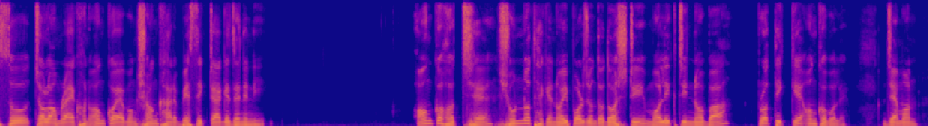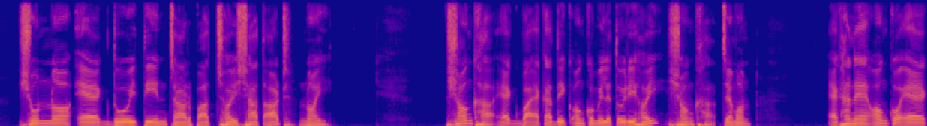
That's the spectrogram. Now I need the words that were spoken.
সো, চলো আমরা এখন অঙ্ক এবং সংখ্যার বেসিকটা আগে জেনে নিই। অঙ্ক হচ্ছে শূন্য থেকে নয় পর্যন্ত দশটি মৌলিক চিহ্ন বা প্রতীককে অঙ্ক বলে। যেমন, শূন্য, এক, দুই, তিন, চার, পাঁচ, ছয়, সাত, আট, নয়। সংখ্যা এক বা একাধিক অঙ্ক মিলে তৈরি হয় সংখ্যা। যেমন, এখানে অঙ্ক এক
